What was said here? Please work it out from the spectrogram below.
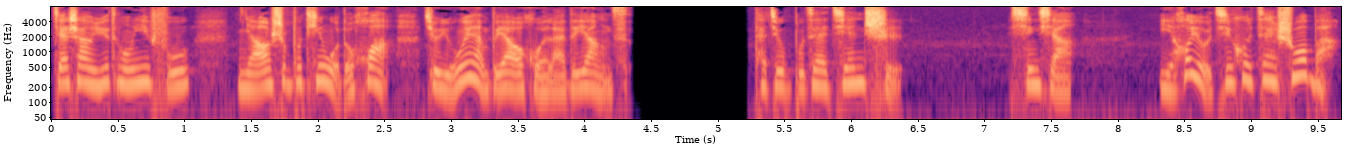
加上于彤一副你要是不听我的话，就永远不要回来的样子，他就不再坚持，心想以后有机会再说吧。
